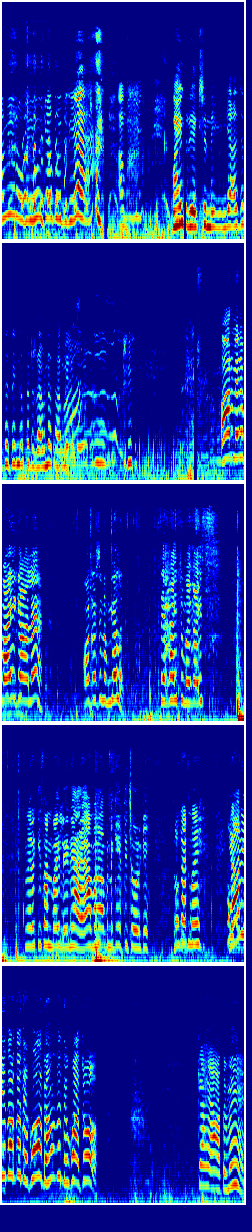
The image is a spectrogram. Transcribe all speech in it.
अमीर हो गई हूँ, क्या सोच रही है? अब भाई रिएक्शन देखेंगे। आज जैसे तेंगा तो डरावना था मेरे को और मेरे भाई, क्या हाल है? और दर्शन हम क्या से हाय टू माय गाइस मेरा किसान भाई लेने आया है, हमारा अपने खेती छोड़ के। लुक एट माय यार इधर तो देखो ढंग से देखो आजो क्या है हाथ में?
